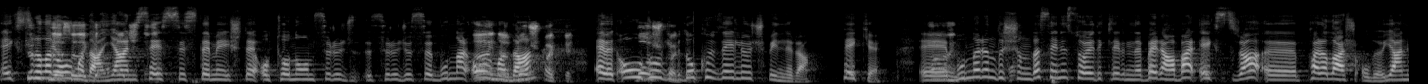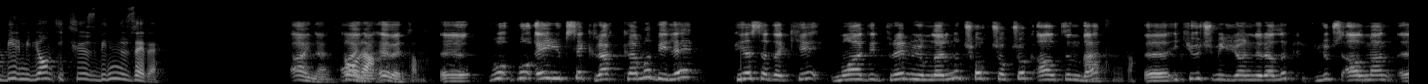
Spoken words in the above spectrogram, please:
Ekstralar olmadan yani araçlar- ses sistemi işte otonom sürücü, sürücüsü bunlar Aynen olmadan boş paket. evet olduğu boş gibi paket. 953 bin lira. Peki. Ee, bunların dışında senin söylediklerinle beraber ekstra e, paralar oluyor. Yani 1 milyon 200 binin üzeri. Aynen, Doğru aynen anladım, evet. tamam. Ee, bu bu en yüksek rakamı bile piyasadaki muadil premiumlarının çok çok çok altında. Altında. Ee, 2-3 milyon liralık lüks Alman e,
